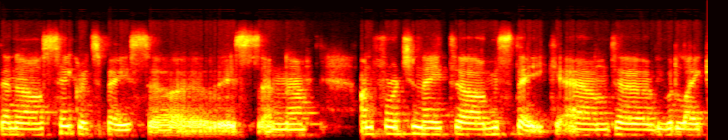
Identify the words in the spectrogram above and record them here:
than a sacred space uh, is an uh, unfortunate uh, mistake. And we would like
